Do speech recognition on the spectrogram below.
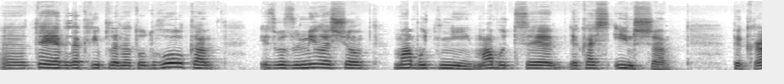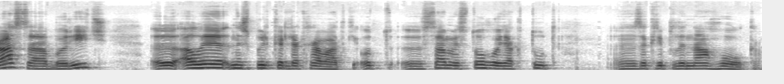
е, те, як закріплена тут голка, і зрозуміла, що, мабуть, ні. Мабуть, це якась інша прикраса або річ, е, але не шпилька для кроватки. От саме з того, як тут закріплена голка.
